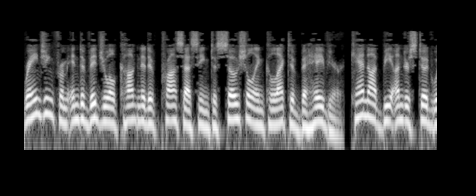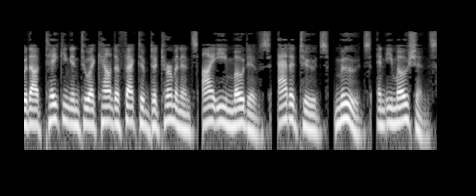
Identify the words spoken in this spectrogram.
ranging from individual cognitive processing to social and collective behavior, cannot be understood without taking into account affective determinants i.e. motives, attitudes, moods, and emotions.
